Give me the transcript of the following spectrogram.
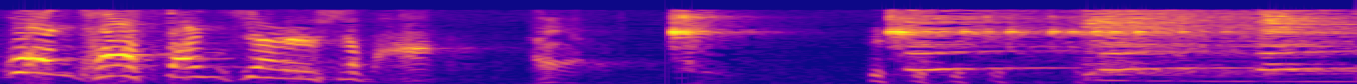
管他三千二十八。哎。我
